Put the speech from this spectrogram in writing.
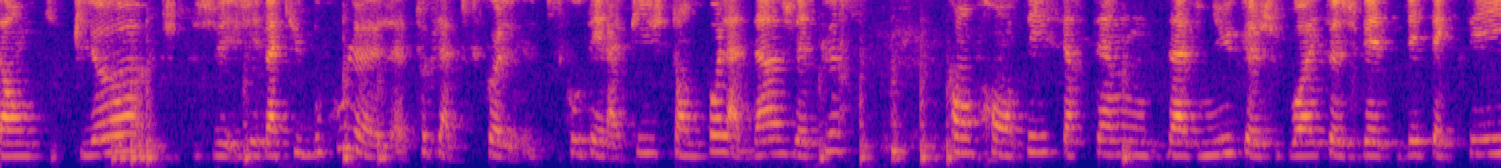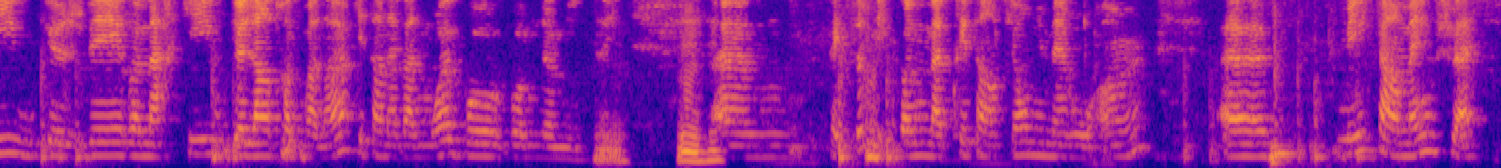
Donc, puis là, j'évacue beaucoup le, le, toute la psycho, psychothérapie. Je ne tombe pas là-dedans. Je vais plus confronter certaines avenues que je vois, que je vais détecter ou que je vais remarquer ou que l'entrepreneur qui est en avant de moi va, va me nommer. Mm-hmm. euh, fait que ça, c'est comme ma prétention numéro un. Euh, mais quand même, je suis assez,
